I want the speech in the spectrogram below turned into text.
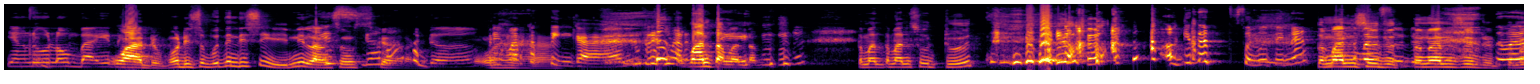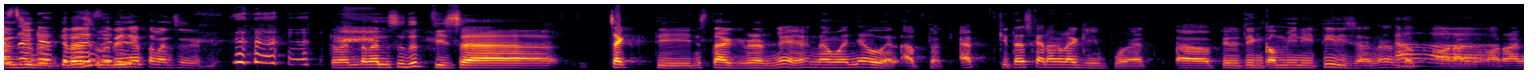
Yang lu lombain? Waduh, mau disebutin di sini langsung Is, gak sekarang. apa-apa dong. Free marketing kan? Free marketing. Mantap, mantap. Teman-teman sudut, Oh, kita sebutinnya teman sudut, teman sudut, Teman teman sudut, sudut. Kita teman sebutinnya teman sudut. Teman-teman sudut bisa cek di Instagramnya ya, namanya wellup.app. Kita sekarang lagi buat uh, building community di sana untuk Oh. orang-orang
